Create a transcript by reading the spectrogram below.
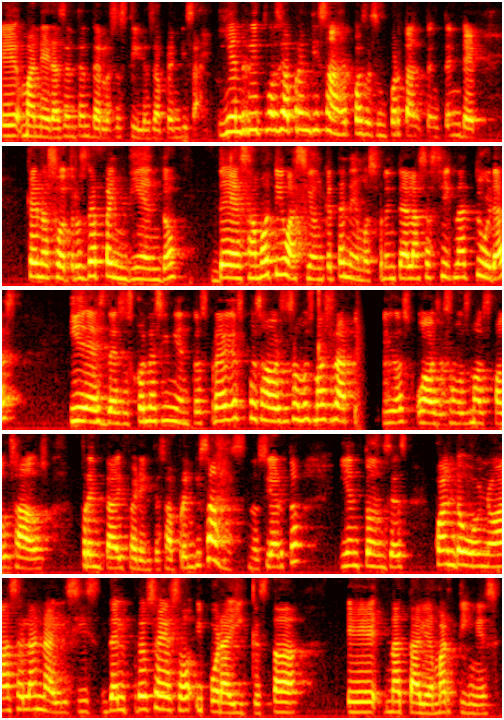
eh, maneras de entender los estilos de aprendizaje. Y en ritmos de aprendizaje, pues es importante entender que nosotros dependiendo de esa motivación que tenemos frente a las asignaturas y desde esos conocimientos previos, pues a veces somos más rápidos o a veces somos más pausados frente a diferentes aprendizajes, ¿no es cierto? Y entonces, cuando uno hace el análisis del proceso, y por ahí que está eh, Natalia Martínez,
